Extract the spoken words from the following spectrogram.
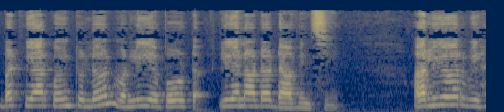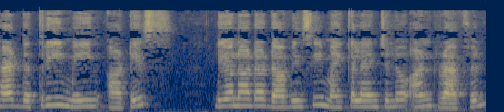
but we are going to learn only about Leonardo da Vinci. Earlier we had the three main artists Leonardo da Vinci, Michelangelo and Raphael.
